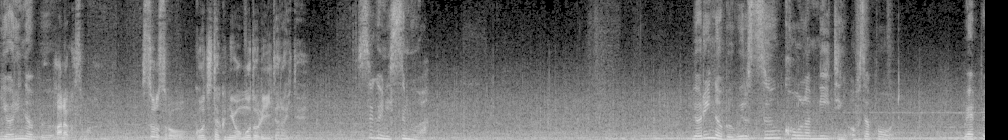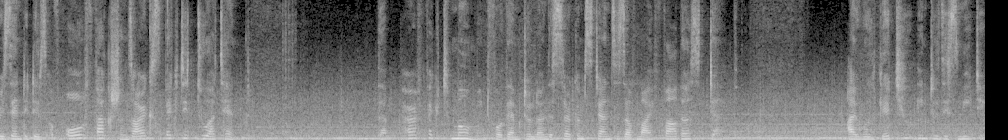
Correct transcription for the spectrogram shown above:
Yorinobu, 花子様そろそろご自宅にお戻りいただいてすぐに済むわ。Yorinobu will soon call a meeting of the board. Representatives of all factions are expected to attend. The perfect moment for them to learn the circumstances of my father's death. I will get you into this meeting,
